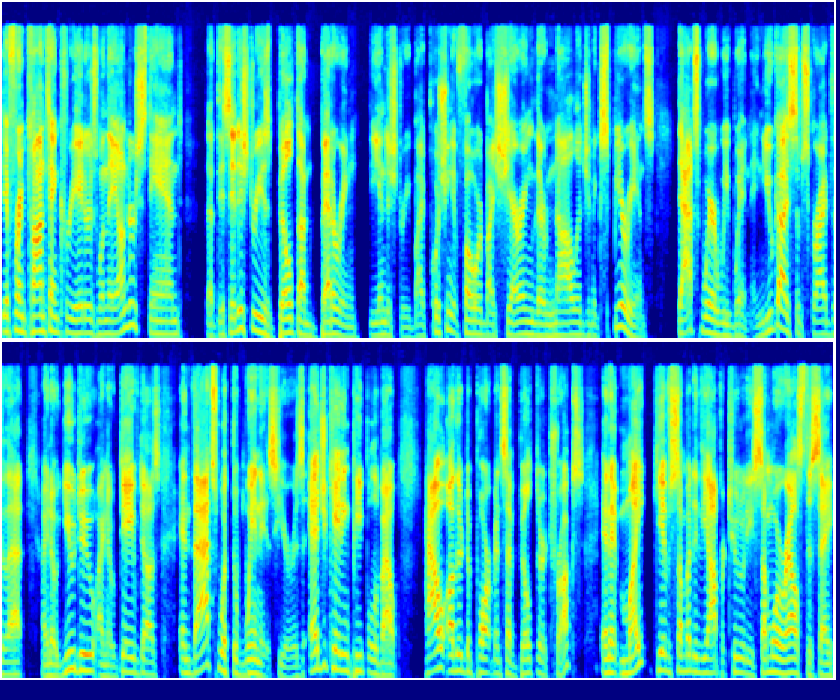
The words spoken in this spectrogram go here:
different content creators, when they understand that this industry is built on bettering the industry by pushing it forward, by sharing their knowledge and experience, that's where we win. And you guys subscribe to that. I know you do. I know Dave does. And that's what the win is here is educating people about how other departments have built their trucks. And it might give somebody the opportunity somewhere else to say,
